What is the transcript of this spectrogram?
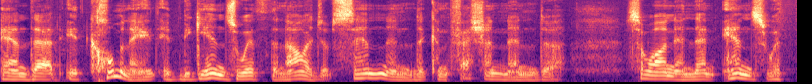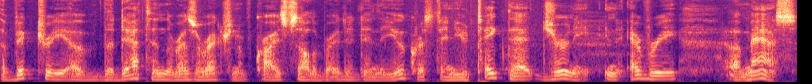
and that it culminates, it begins with the knowledge of sin and the confession and uh, so on, and then ends with the victory of the death and the resurrection of Christ celebrated in the Eucharist. And you take that journey in every uh, Mass.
